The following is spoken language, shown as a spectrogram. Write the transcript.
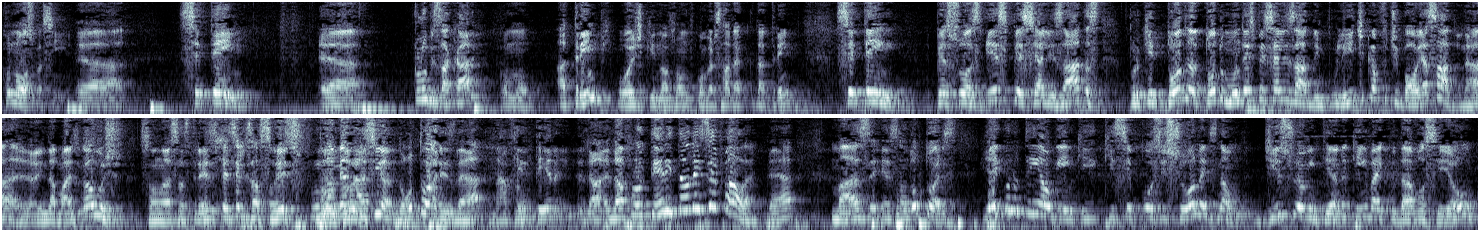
conosco. assim. Você tem é, clubes da carne, como a Tremp, hoje que nós vamos conversar da, da. Você tem pessoas especializadas, porque toda, todo mundo é especializado em política, futebol e assado, né? Ainda mais o gaúcho. São essas três especializações fundamentais. Assim, ó, doutores, né? Na fronteira ainda. Na, na, fronteira, então nem se fala, né? Mas eh, são doutores. E aí quando tem alguém que, que se posiciona e diz, não, disso eu entendo, quem vai cuidar você eu,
